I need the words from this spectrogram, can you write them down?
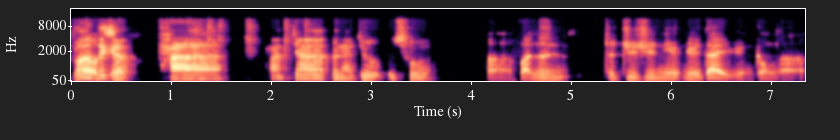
不过那个他他家本来就不错了。啊，反正就继续虐虐待员工啊！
